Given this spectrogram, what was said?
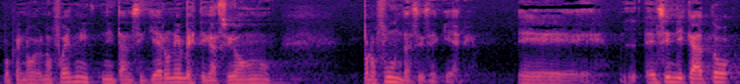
porque no, fue ni, ni, tan siquiera una investigación profunda, si se quiere, eh, el sindicato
